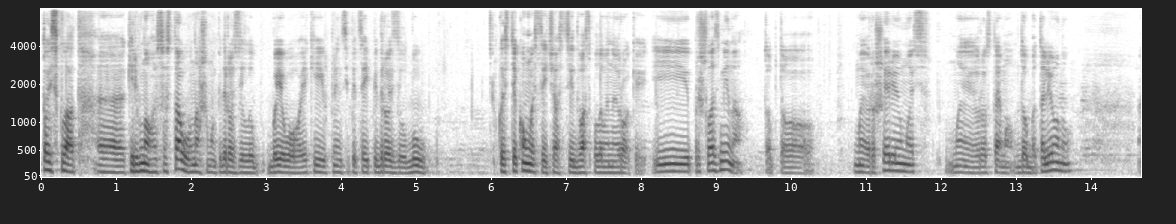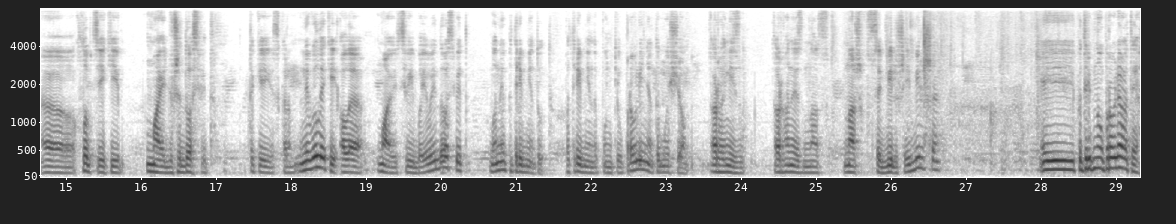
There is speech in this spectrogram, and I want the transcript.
той склад е, керівного составу в нашому підрозділі бойового, який, в принципі, цей підрозділ був костяком ось цей час, ці два з половиною роки. І прийшла зміна. Тобто ми розширюємось, ми ростемо до батальйону. Е, хлопці, які мають вже досвід, такий, скажімо, невеликий, але мають свій бойовий досвід, вони потрібні тут, потрібні на пункті управління, тому що організм, організм нас, наш все більше і більше. І потрібно управляти.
